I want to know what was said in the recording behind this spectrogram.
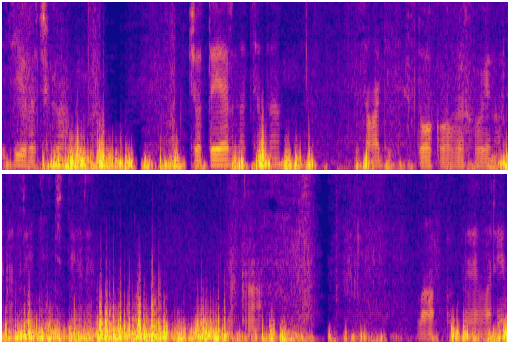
зірочка 14. Ззаді стокова верховиновська 34. Якраз лавку переварив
